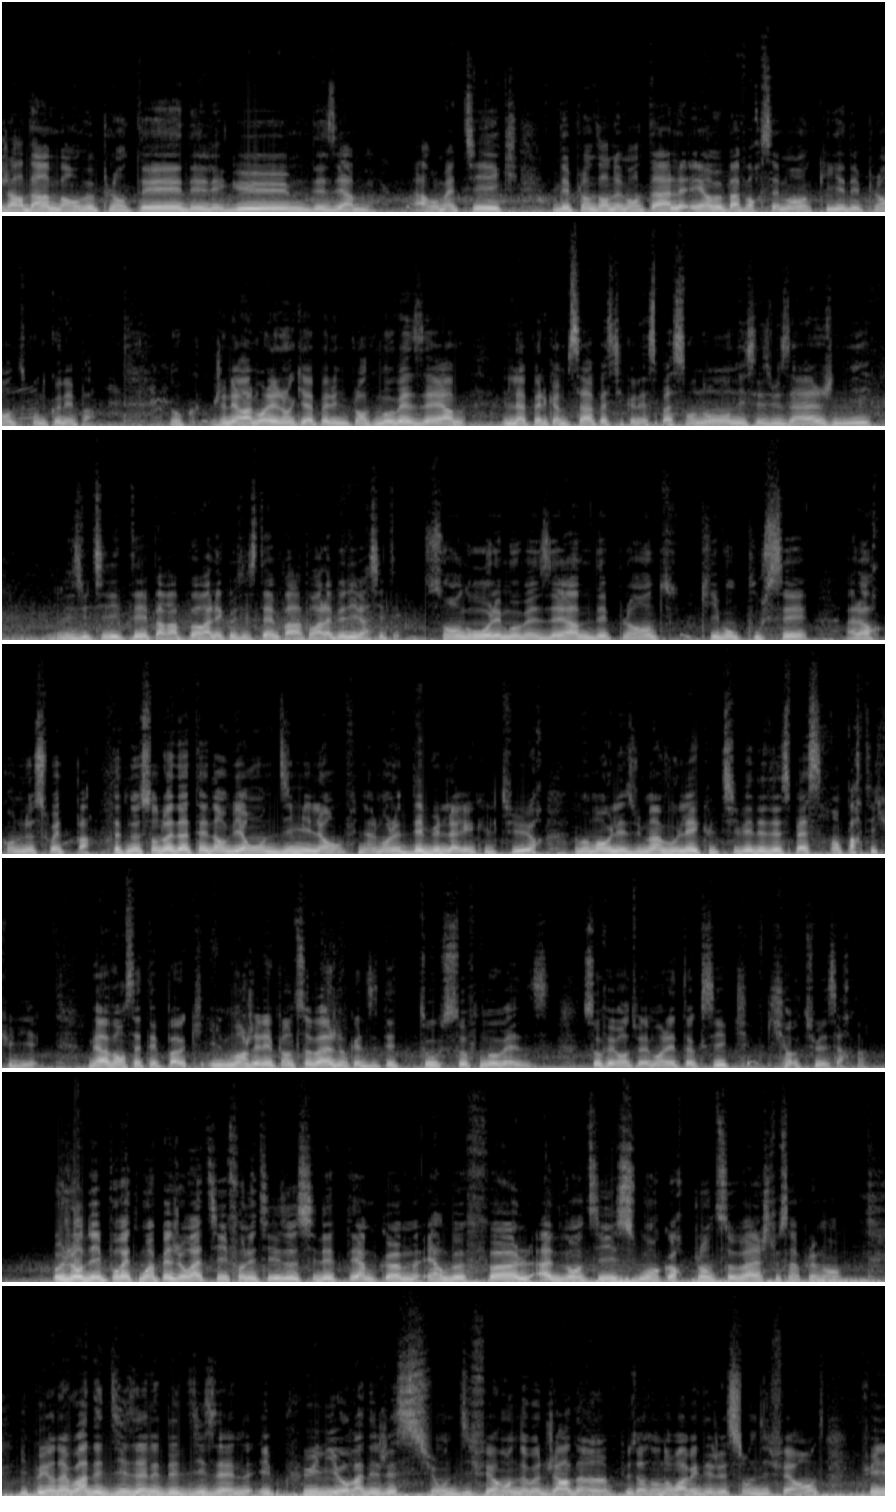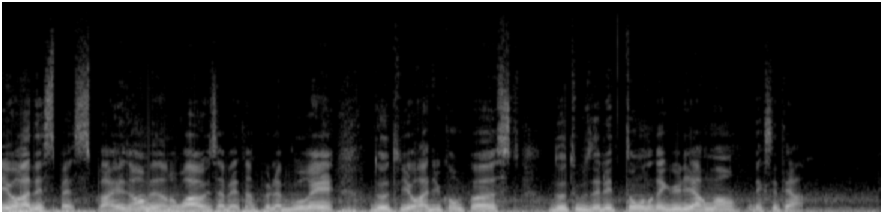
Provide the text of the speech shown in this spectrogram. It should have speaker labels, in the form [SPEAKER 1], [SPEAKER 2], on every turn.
[SPEAKER 1] jardin, bah, on veut planter des légumes, des herbes aromatiques, des plantes ornementales et on ne veut pas forcément qu'il y ait des plantes qu'on ne connaît pas. Donc généralement les gens qui appellent une plante mauvaise herbe, ils l'appellent comme ça parce qu'ils ne connaissent pas son nom, ni ses usages, ni les utilités par rapport à l'écosystème, par rapport à la biodiversité. Ce en gros les mauvaises herbes, des plantes qui vont pousser alors qu'on ne le souhaite pas. Cette notion doit dater d'environ 10 000 ans, finalement le début de l'agriculture, le moment où les humains voulaient cultiver des espèces en particulier. Mais avant cette époque, ils mangeaient les plantes sauvages, donc elles étaient tout sauf mauvaises, sauf éventuellement les toxiques qui en tuaient certains. Aujourd'hui, pour être moins péjoratif, on utilise aussi des termes comme herbe folle, adventice ou encore plante sauvage tout simplement. Il peut y en avoir des dizaines et des dizaines et plus il y aura des gestions différentes dans votre jardin, hein, plusieurs endroits avec des gestions différentes, plus il y aura d'espèces. Par exemple, des endroits où ça va être un peu labouré, d'autres où il y aura du compost, d'autres où vous allez tondre régulièrement, etc.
